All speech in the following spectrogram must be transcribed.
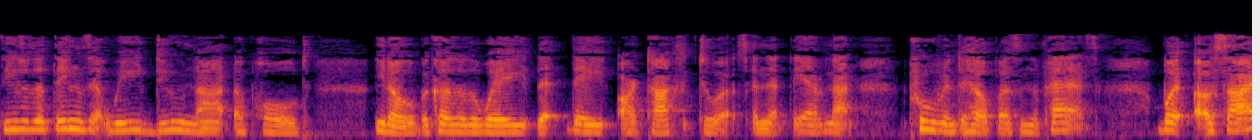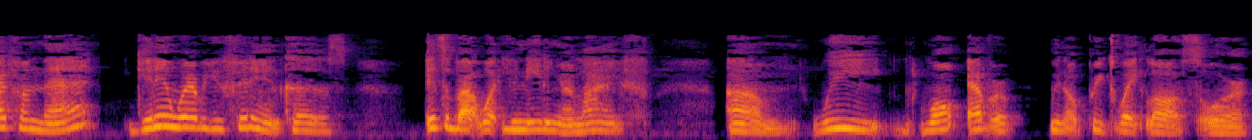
these are the things that we do not uphold, you know, because of the way that they are toxic to us and that they have not proven to help us in the past. But aside from that, get in wherever you fit in because it's about what you need in your life. Um, we won't ever, you know, preach weight loss or,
